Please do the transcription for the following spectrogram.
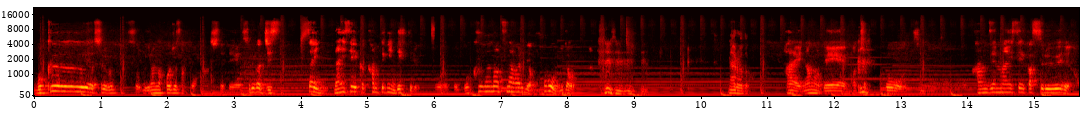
僕それそういろんな工場さんとお話ししててそれが実際内製化完璧にできてるところって僕のつながりではほぼ見たことない。なるほど。はい、なので、まあ、ちょっとその完全内製化する上での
